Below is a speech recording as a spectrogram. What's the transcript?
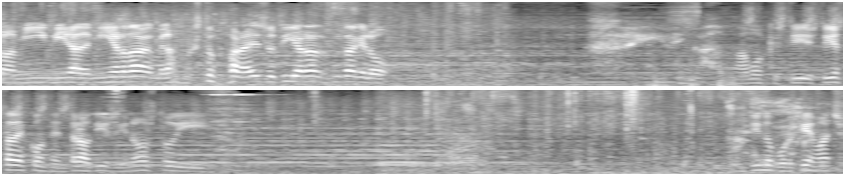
A mí, mira de mierda, me la han puesto para eso, tío, y ahora resulta que lo... Venga, vamos, que estoy, estoy hasta desconcentrado, tío, si no estoy... No entiendo por qué, macho.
